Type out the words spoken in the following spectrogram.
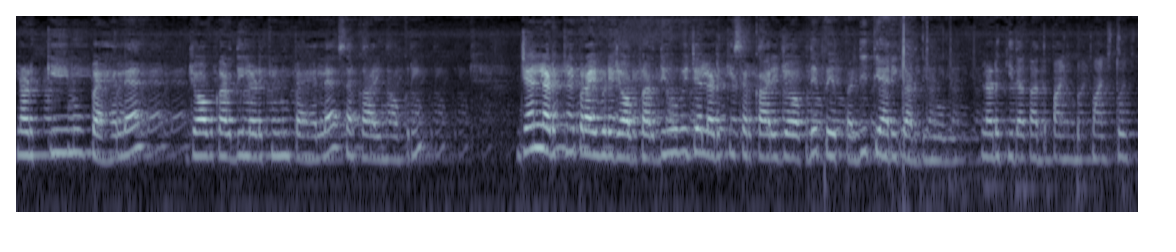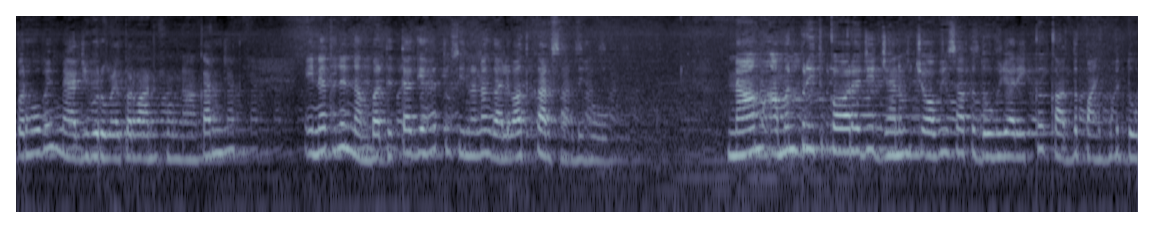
ਲੜਕੀ ਨੂੰ ਪਹਿਲ ਹੈ। ਜੌਬ ਕਰਦੀ ਲੜਕੀ ਨੂੰ ਪਹਿਲ ਹੈ। ਸਰਕਾਰੀ ਨੌਕਰੀ। ਜਾਂ ਲੜਕੀ ਪ੍ਰਾਈਵੇਟ ਜੌਬ ਕਰਦੀ ਹੋਵੇ ਜਾਂ ਲੜਕੀ ਸਰਕਾਰੀ ਜੌਬ ਦੇ ਪੇਪਰ ਦੀ ਤਿਆਰੀ ਕਰਦੀ ਹੋਵੇ। ਲੜਕੀ ਦਾ ਕੱਦ 5.5 ਤੋਂ ਉੱਪਰ ਹੋਵੇ। ਮੈਰਿਜ ਗੁਰੂ ਵਾਲੇ ਪਰਿਵਾਰ ਫੋਨ ਨਾ ਕਰਨ ਜੀ। ਇਹਨਾਂ ਥੱਲੇ ਨੰਬਰ ਦਿੱਤਾ ਗਿਆ ਹੈ, ਤੁਸੀਂ ਇਹਨਾਂ ਨਾਲ ਗੱਲਬਾਤ ਕਰ ਸਕਦੇ ਹੋ। ਨਾਮ ਅਮਨਪ੍ਰੀਤ ਕੌਰ ਹੈ ਜੀ, ਜਨਮ 24/7/2001 ਕੱਦ 5 ਫੁੱਟ 2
